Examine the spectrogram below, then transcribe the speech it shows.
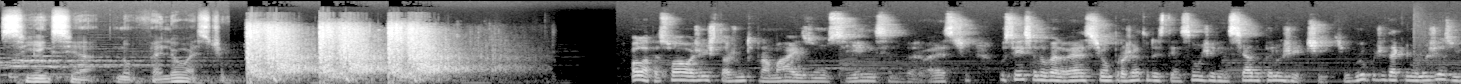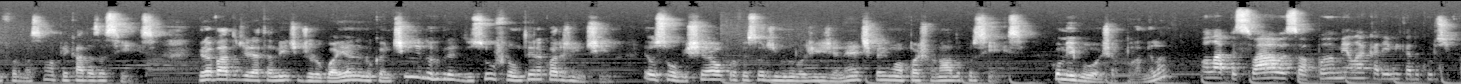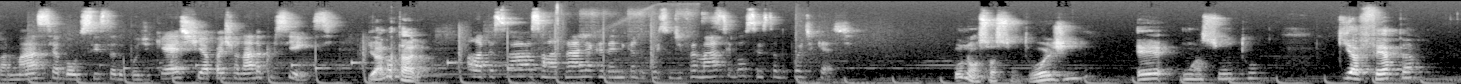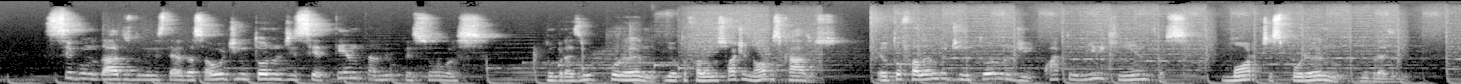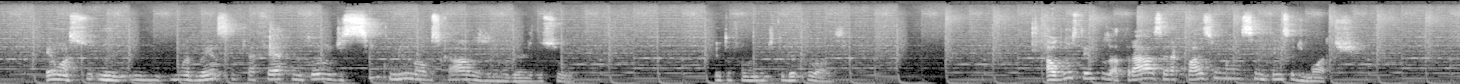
Ciência no Velho Oeste. Olá pessoal, a gente está junto para mais um Ciência no Velho Oeste. O Ciência no Velho Oeste é um projeto de extensão gerenciado pelo GTIC, o Grupo de Tecnologias de Informação Aplicadas à Ciência, gravado diretamente de Uruguaiana, no cantinho do Rio Grande do Sul, fronteira com a Argentina. Eu sou o Michel, professor de Imunologia e Genética e um apaixonado por ciência. Comigo hoje a Pamela. Olá pessoal, eu sou a Pamela, acadêmica do curso de farmácia, bolsista do podcast e apaixonada por ciência. E a Natália. Olá pessoal, eu sou a Natália, acadêmica do curso de farmácia e bolsista do podcast. O nosso assunto hoje é um assunto que afeta, segundo dados do Ministério da Saúde, em torno de 70 mil pessoas no Brasil por ano. E eu estou falando só de novos casos. Eu estou falando de em torno de 4.500 mortes por ano no Brasil. É uma, um, uma doença que afeta em torno de 5 mil novos casos no Rio Grande do Sul. Eu estou falando de tuberculose. Alguns tempos atrás era quase uma sentença de morte.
